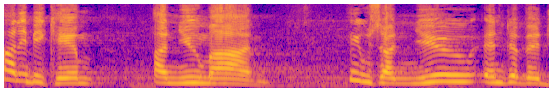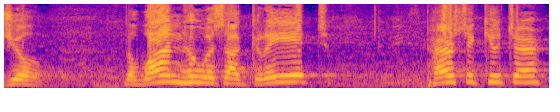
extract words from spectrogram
And he became a new man. He was a new individual. The one who was a great persecutor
